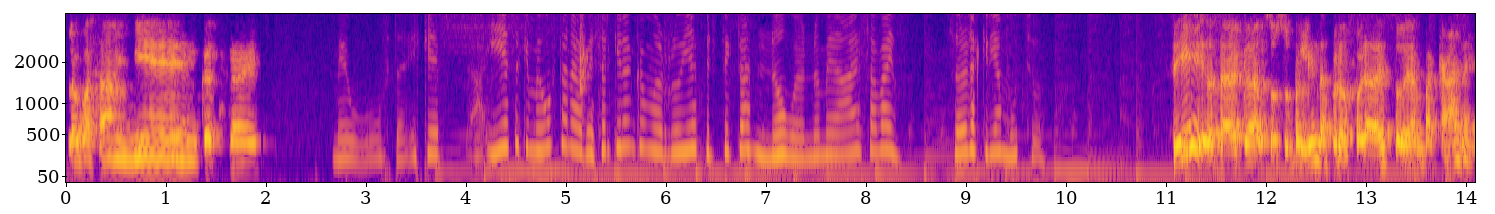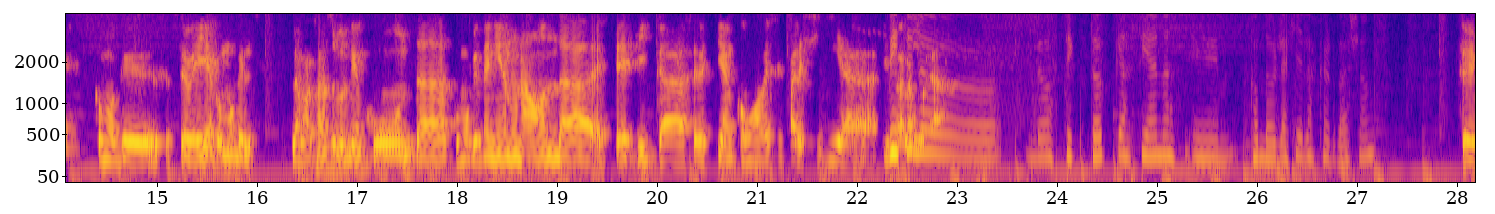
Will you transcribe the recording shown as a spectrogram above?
lo pasaban bien, ¿cachai? Me gustan. Es que. ah, Y eso que me gustan, a pesar que eran como rubias perfectas, no, weón, no me daba esa vibe. Solo las quería mucho. Sí, o sea, claro, son súper lindas, pero fuera de eso eran bacanes, como que se- veía como que la pasaban súper bien juntas, como que tenían una onda estética, se vestían como a veces parecía. y ¿Viste lo- los TikTok que hacían eh, con doblaje de las Kardashians? Sí.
